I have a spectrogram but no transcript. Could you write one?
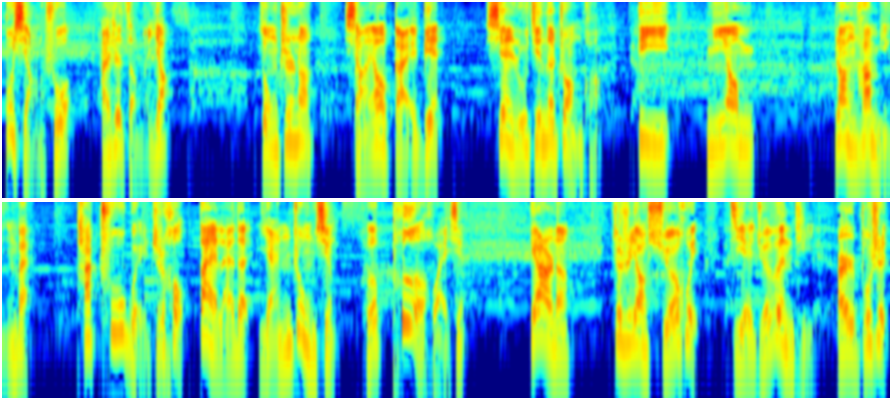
不想说，还是怎么样？总之呢，想要改变现如今的状况，第一，你要让他明白他出轨之后带来的严重性和破坏性；第二呢，就是要学会解决问题，而不是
